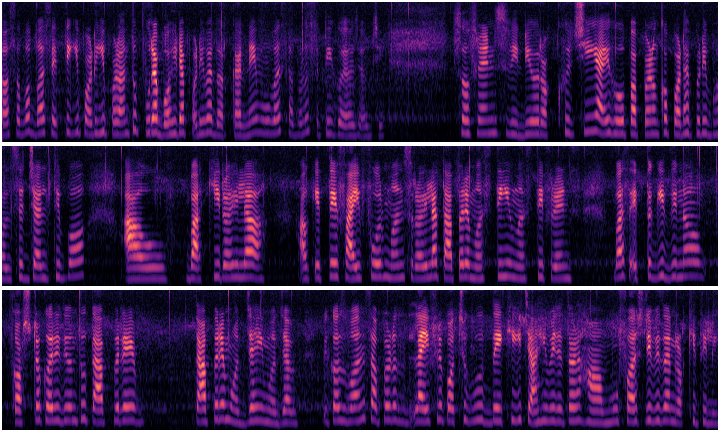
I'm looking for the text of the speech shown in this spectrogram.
लस हम बस एति पढ़ी पढ़ा पूरा बहीटा पढ़ा दरकार नहीं मुझे बस आपको से सो फ्रेंड्स वीडियो रखुची आई होप आपण पढ़ापढ़ी भलसे चलती बाकी रहा आ के फाइव फोर मंथस रहा मस्ती ही मस्ती फ्रेंड्स बस एतक दिन कष्ट कर दिंतु तापर मजा ही मजा बिकज वन्स आप लाइफ पछकू देखिकी चाहिए जो हाँ मु फर्स्ट डिविजन रखी थी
